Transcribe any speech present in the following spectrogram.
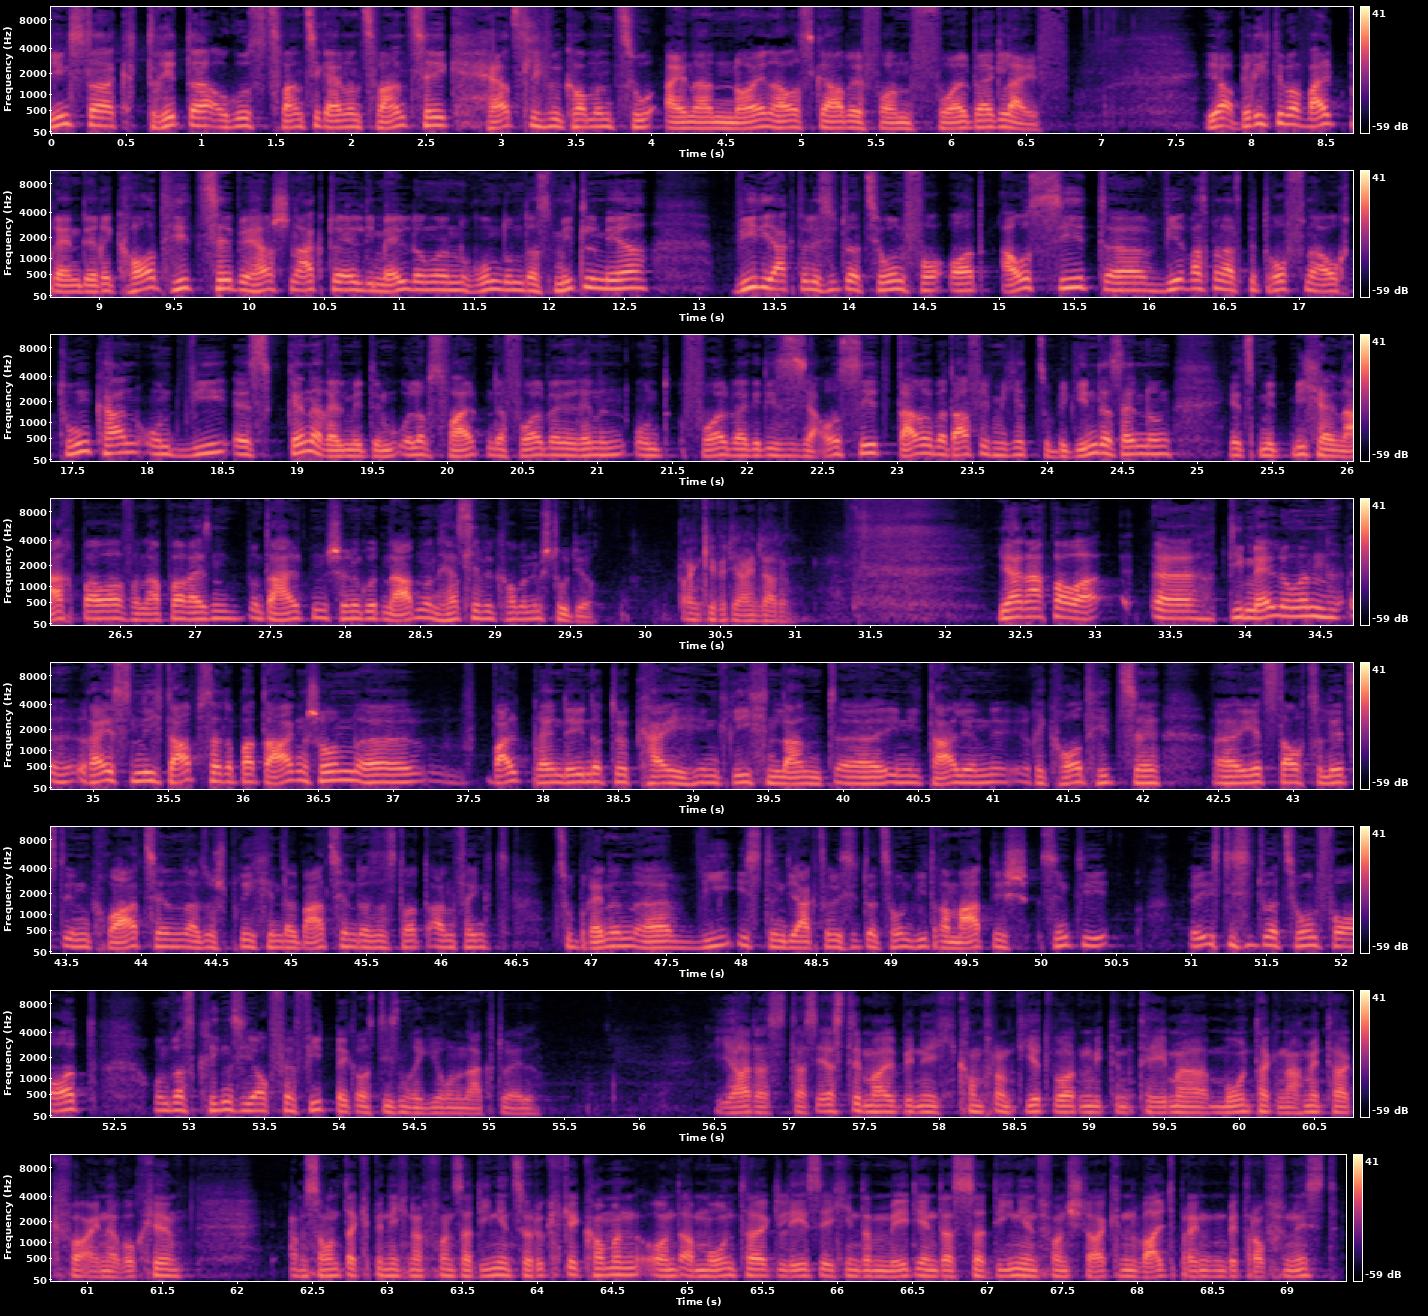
Dienstag, 3. August 2021. Herzlich willkommen zu einer neuen Ausgabe von Vorarlberg Live. Ja, Bericht über Waldbrände. Rekordhitze beherrschen aktuell die Meldungen rund um das Mittelmeer wie die aktuelle Situation vor Ort aussieht, äh, wie, was man als Betroffener auch tun kann und wie es generell mit dem Urlaubsverhalten der Vorarlbergerinnen und Vorarlberger dieses Jahr aussieht. Darüber darf ich mich jetzt zu Beginn der Sendung jetzt mit Michael Nachbauer von Abbaureisen unterhalten. Schönen guten Abend und herzlich willkommen im Studio. Danke für die Einladung. Ja, Nachbauer, äh, die Meldungen äh, reißen nicht ab, seit ein paar Tagen schon. Äh, Waldbrände in der Türkei, in Griechenland, äh, in Italien, Rekordhitze, äh, jetzt auch zuletzt in Kroatien, also sprich in Dalmatien, dass es dort anfängt zu brennen. Äh, wie ist denn die aktuelle Situation? Wie dramatisch sind die, ist die Situation vor Ort und was kriegen Sie auch für Feedback aus diesen Regionen aktuell? Ja, das, das erste Mal bin ich konfrontiert worden mit dem Thema Montagnachmittag vor einer Woche. Am Sonntag bin ich noch von Sardinien zurückgekommen und am Montag lese ich in den Medien, dass Sardinien von starken Waldbränden betroffen ist.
